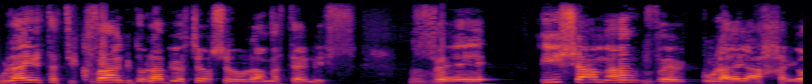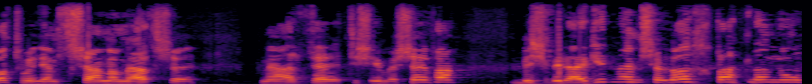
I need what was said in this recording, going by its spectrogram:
אולי את התקווה הגדולה ביותר של עולם הטניס. והיא שמה, ואולי האחיות וויליאמס שמה מאז, ש... מאז 97, אה, בשביל להגיד להם שלא אכפת לנו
